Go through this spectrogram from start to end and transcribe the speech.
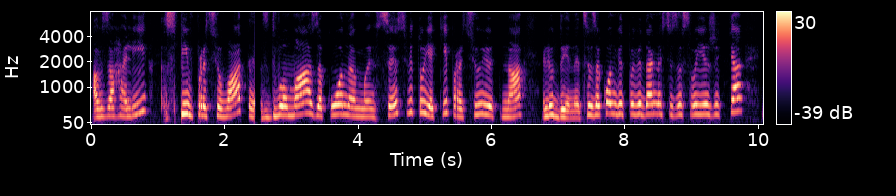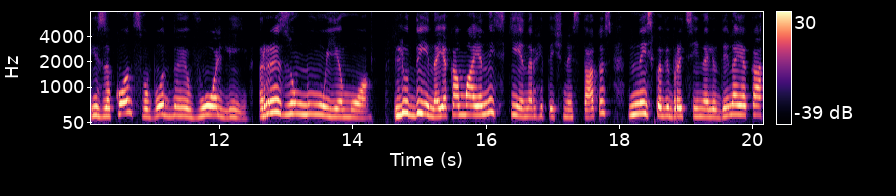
а взагалі співпрацювати з двома законами Всесвіту, які працюють на людини. Це закон відповідальності за своє життя і закон свободної волі. Резумуємо. Людина, яка має низький енергетичний статус, низьковібраційна людина, яка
